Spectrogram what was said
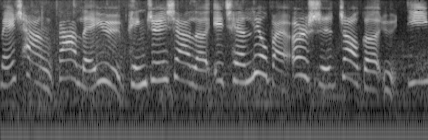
每场大雷雨平均下了一千六百二十兆个雨滴，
